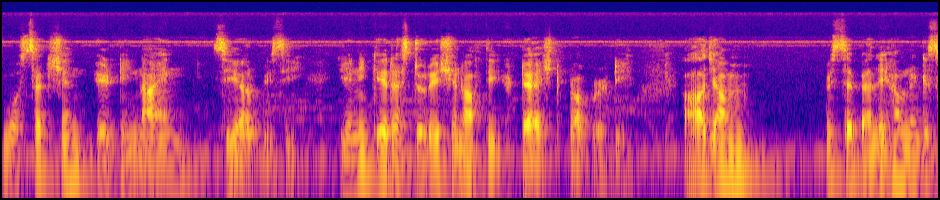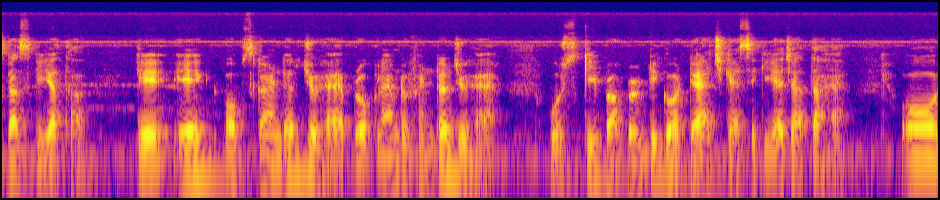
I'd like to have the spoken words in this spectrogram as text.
وہ section eighty nine C R P C یعنی کہ restoration of the attached property. آج ہم، اس سے پہلے ہم نے ڈسکس کیا تھا کہ ایک آبسکینڈر جو ہے، پروکلائمڈ اوفینڈر جو ہے اس کی پراپرٹی کو اٹیچ کیسے کیا جاتا ہے اور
